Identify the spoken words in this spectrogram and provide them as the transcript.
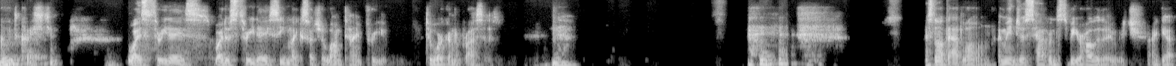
Good question. Why is three days? Why does three days seem like such a long time for you to work on a process? Yeah. it's not that long. I mean, it just happens to be your holiday, which I get.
